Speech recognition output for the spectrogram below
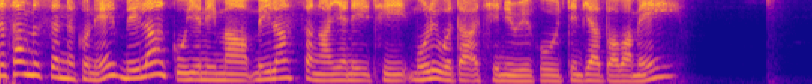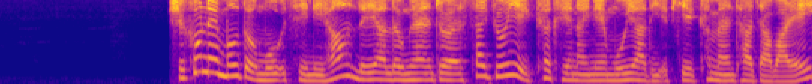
2022ခုနှစ်မေလ9ရက်နေ့မှမေလ15ရက်နေ့အထိမိုးလေဝသအခြေအနေတွေကိုတင်ပြသွားပါမယ်။ယခုနှစ်မုတ်တုံမိုးအခြေအနေဟာလေယာလုပ်ငန်းအတွက်စိုက်ပျိုးရေးခက်ခဲနိုင်တဲ့မိုးရာသီအဖြစ်ခန့်မှန်းထားကြပါတယ်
